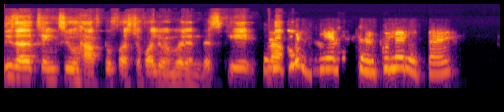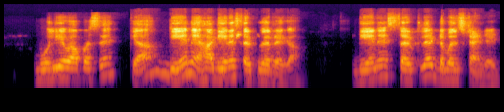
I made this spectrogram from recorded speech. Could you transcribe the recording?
these are the things you have to first of all remember in this कि सर्कुलर होता है। बोलिए वापस से क्या? डीएनए हाँ डीएनए सर्कुलर रहेगा। DNA circular double standard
